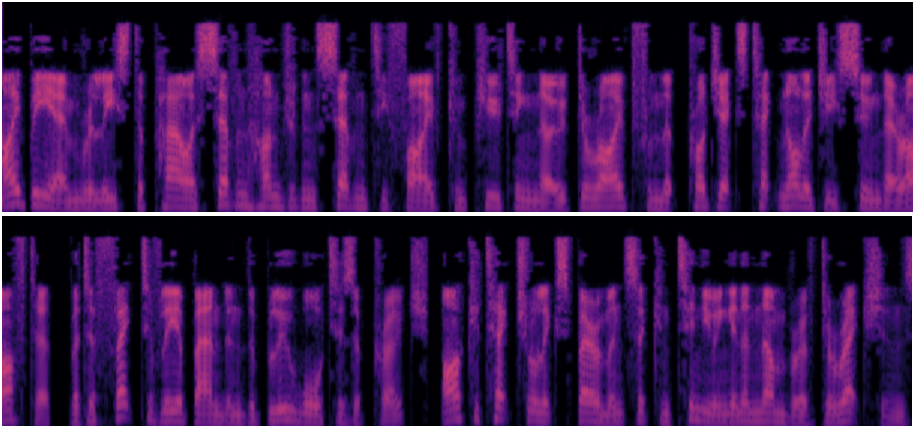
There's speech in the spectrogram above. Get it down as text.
IBM released the Power 775 computing node derived from that project's technology soon thereafter, but effectively abandoned the Blue Waters approach. Architectural experiments are continuing in a number of directions,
